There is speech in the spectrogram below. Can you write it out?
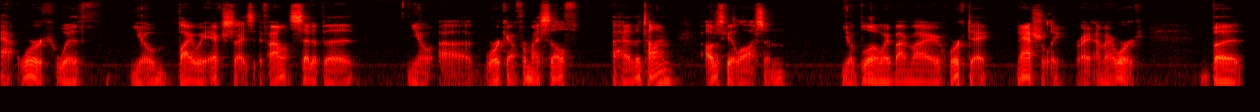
at work with, you know, byway exercise. If I don't set up a, you know, a workout for myself ahead of the time, I'll just get lost in you know blown away by my workday naturally, right? I'm at work, but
